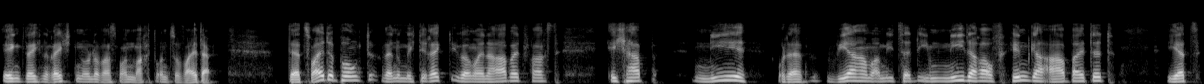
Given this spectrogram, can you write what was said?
irgendwelchen Rechten oder was man macht und so weiter. Der zweite Punkt, wenn du mich direkt über meine Arbeit fragst, ich habe nie oder wir haben am IZIM nie darauf hingearbeitet, jetzt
